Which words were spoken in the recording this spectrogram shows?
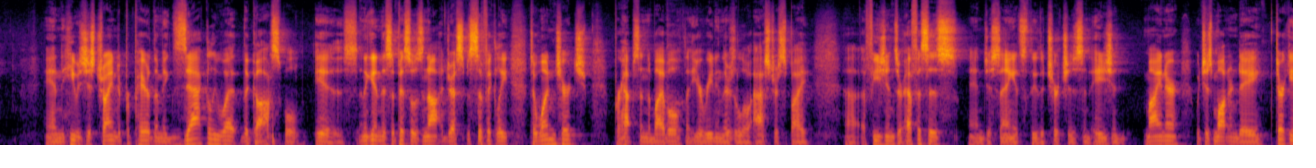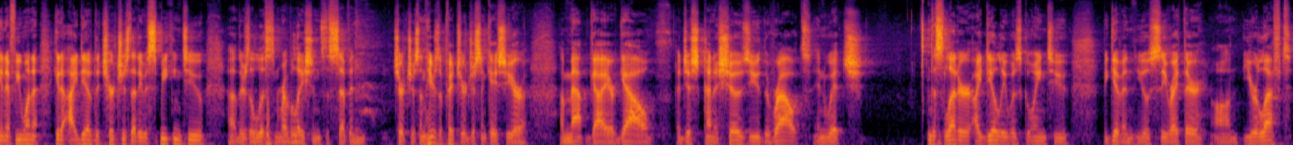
And he was just trying to prepare them exactly what the gospel is. And again, this epistle is not addressed specifically to one church. Perhaps in the Bible that you're reading, there's a little asterisk by uh, Ephesians or Ephesus, and just saying it's through the churches in Asia Minor, which is modern day Turkey. And if you want to get an idea of the churches that he was speaking to, uh, there's a list in Revelations, the seven churches. And here's a picture, just in case you're a, a map guy or gal. It just kind of shows you the route in which this letter ideally was going to be given. You'll see right there on your left,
